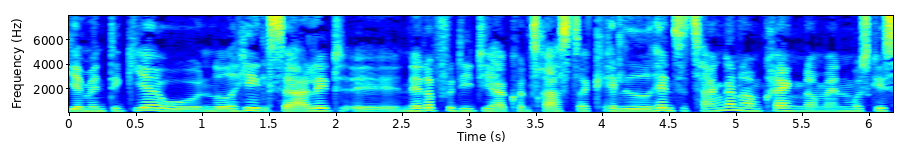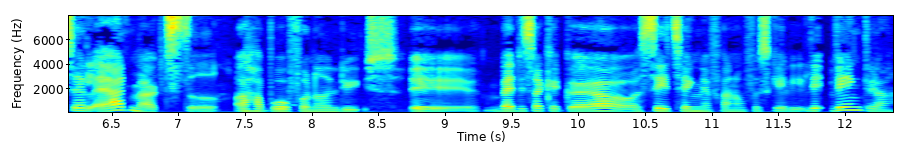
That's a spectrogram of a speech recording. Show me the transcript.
Jamen, det giver jo noget helt særligt, øh, netop fordi de her kontraster kan lede hen til tankerne omkring, når man måske selv er et mørkt sted og har brug for noget lys. Øh, hvad det så kan gøre og se tingene fra nogle forskellige vinkler.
